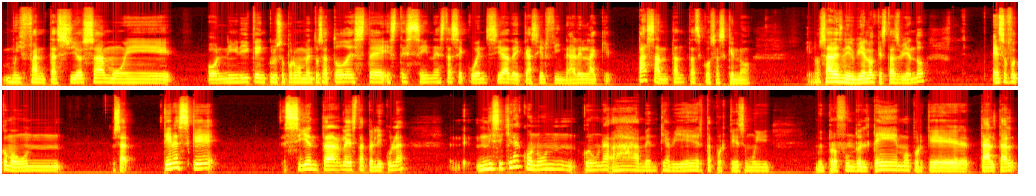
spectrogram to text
muy fantasiosa, muy onírica, incluso por momentos a todo este esta escena, esta secuencia de casi el final en la que pasan tantas cosas que no que no sabes ni bien lo que estás viendo. Eso fue como un o sea, tienes que sí entrarle a esta película ni siquiera con un con una ah, mente abierta porque es muy muy profundo el tema, porque tal tal,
